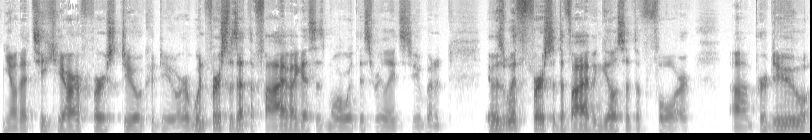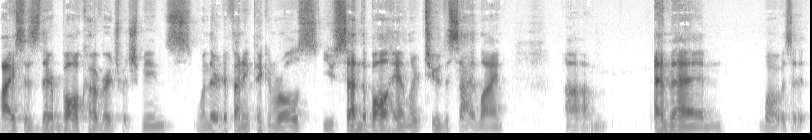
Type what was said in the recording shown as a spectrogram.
you know that TKR Furst duo could do, or when Furst was at the five, I guess is more what this relates to. But it, it was with Furst at the five and Gillis at the four. Um, Purdue ices their ball coverage, which means when they're defending pick and rolls, you send the ball handler to the sideline, um, and then what was it?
